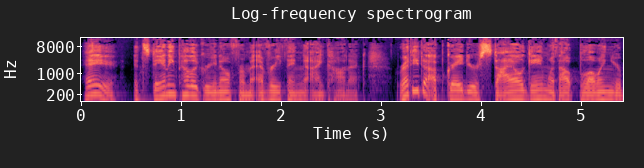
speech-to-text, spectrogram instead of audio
Hey, it's Danny Pellegrino from Everything Iconic. Ready to upgrade your style game without blowing your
